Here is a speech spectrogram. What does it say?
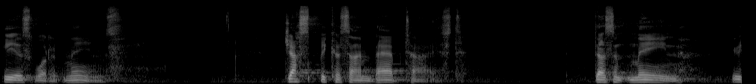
Here's what it means just because I'm baptized doesn't mean you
